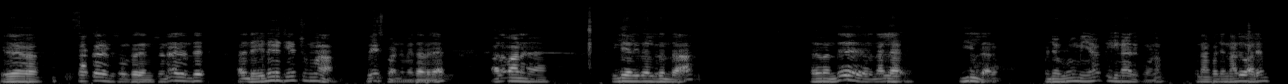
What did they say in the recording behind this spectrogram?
இது. இதை சக்கரைன்னு சொல்றதுன்னு சொன்னா இது வந்து அந்த எனர்ஜியை சும்மா வேஸ்ட் பண்ணுமே தவிர அளவான இல்லையா இதழ் இருந்தா அது வந்து நல்ல ஈல் தரும் கொஞ்சம் ரூமியா கிளீனா இருக்கணும் நான் கொஞ்சம்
